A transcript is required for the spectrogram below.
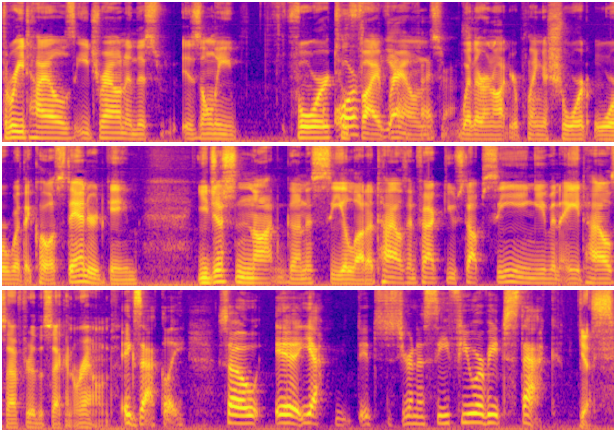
three tiles each round, and this is only four to Or- five, yeah, five rounds, rounds. whether or not you're playing a short or what they call a standard game, you're just not gonna see a lot of tiles. In fact, you stop seeing even eight tiles after the second round. Exactly. So it, yeah, it's just you're going to see fewer of each stack. Yes.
